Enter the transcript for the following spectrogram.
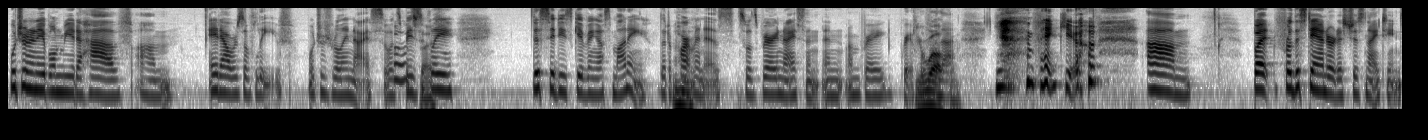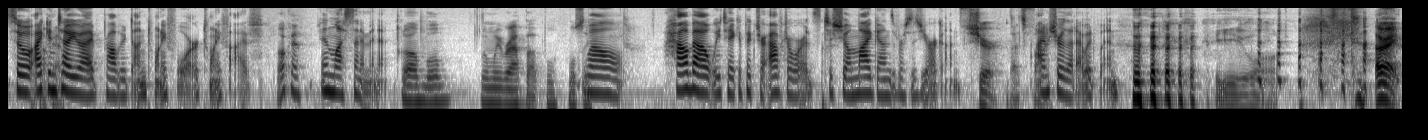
which would enable me to have um, eight hours of leave, which was really nice. So it's Oh, that's nice. basically the city's giving us money. The department is. So it's very nice, and, and I'm very grateful You're for welcome. that. Yeah, thank you. Um, but for the standard, it's just 19. So I can tell you I've probably done 24 or 25 Okay. in less than a minute. Well, we'll when we wrap up, we'll, we'll see. Well, how about we take a picture afterwards to show my guns versus your guns? sure, that's fine. I'm sure that I would win. you won't. All right.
